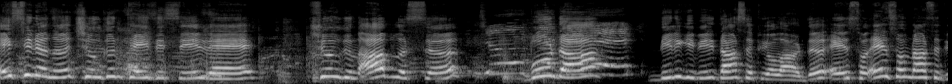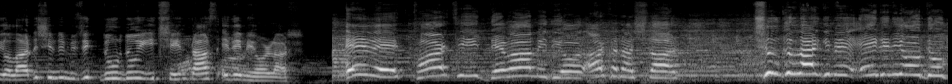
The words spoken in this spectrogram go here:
Esile'nin çılgın teyzesi ve çılgın ablası burada deli gibi dans yapıyorlardı. En son en son dans ediyorlardı. Şimdi müzik durduğu için dans edemiyorlar. Evet, parti devam ediyor arkadaşlar. Çılgınlar gibi eğleniyorduk.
